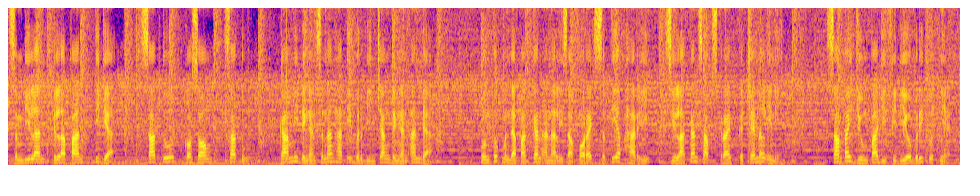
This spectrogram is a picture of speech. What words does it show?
983 101. Kami dengan senang hati berbincang dengan Anda. Untuk mendapatkan analisa forex setiap hari, silakan subscribe ke channel ini. Sampai jumpa di video berikutnya.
